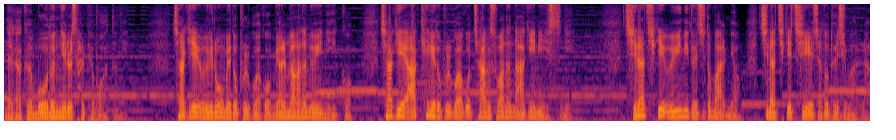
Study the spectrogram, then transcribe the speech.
내가 그 모든 일을 살펴보았더니 자기의 의로움에도 불구하고 멸망하는 의인이 있고 자기의 악행에도 불구하고 장수하는 악인이 있으니 지나치게 의인이 되지도 말며 지나치게 지혜자도 되지 말라.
